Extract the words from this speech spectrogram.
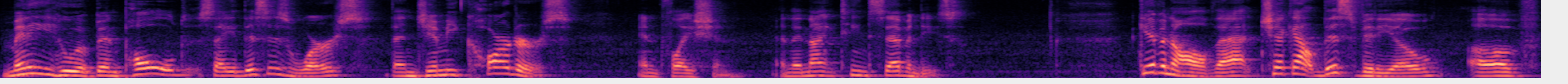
Many who have been polled say this is worse than Jimmy Carter's inflation in the 1970s. Given all of that, check out this video of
